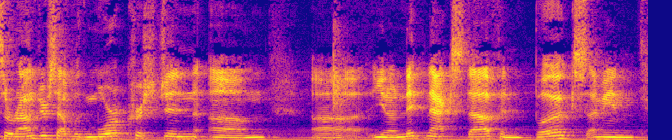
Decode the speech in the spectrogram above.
surround yourself with more Christian, um, uh, you know, knickknack stuff and books? I mean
